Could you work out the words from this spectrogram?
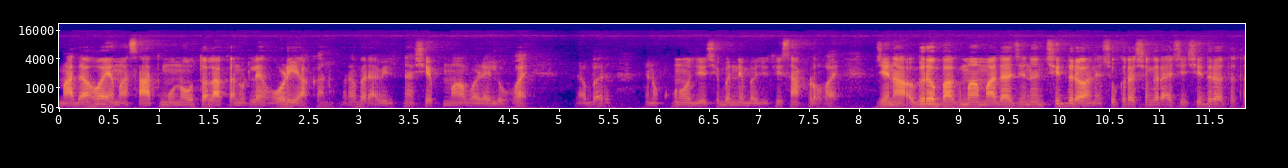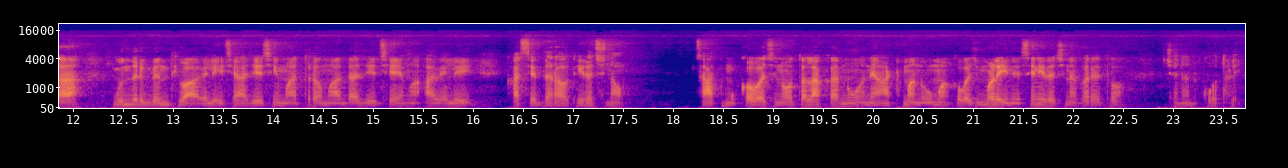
માદા હોય એમાં સાતમું નવતલ આકારનું એટલે હોળી આકારનું, બરાબર? આવી રીતના શેપમાં વળેલું હોય, બરાબર? એનો ખૂણો જે છે બંને બાજુથી સાંકડો હોય. જેના અગ્રભાગમાં માદા જનન છિદ્ર અને શુક્ર સંગ્રાશી છિદ્ર તથા ગુંદર ગ્રંથિઓ આવેલી છે. આ જે છે માત્ર માદા જે છે એમાં આવેલી ખાસિયત ધરાવતી રચનાઓ. સાતમું કવચ નવતલ આકારનું અને આઠમા, નવમાં કવચ મળીને શેની રચના કરે તો? જનન કોથળી.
